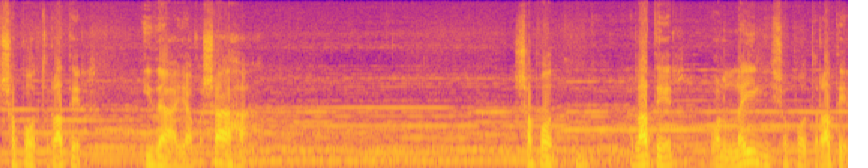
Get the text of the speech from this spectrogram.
শপথ রাতের ইদা ইয়াকশাহা শপথ রাতের অল্লাইলি শপথ রাতের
